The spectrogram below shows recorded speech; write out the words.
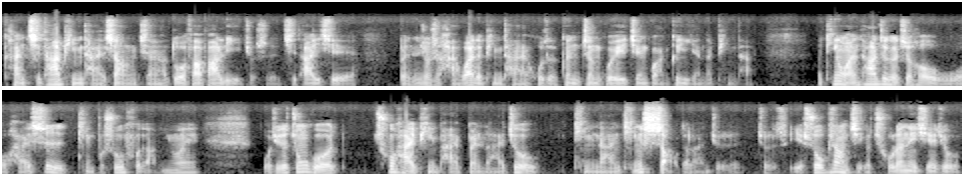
看其他平台上想要多发发力，就是其他一些本身就是海外的平台或者更正规、监管更严的平台。听完他这个之后，我还是挺不舒服的，因为我觉得中国出海品牌本来就。挺难，挺少的了，就是就是也说不上几个，除了那些就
